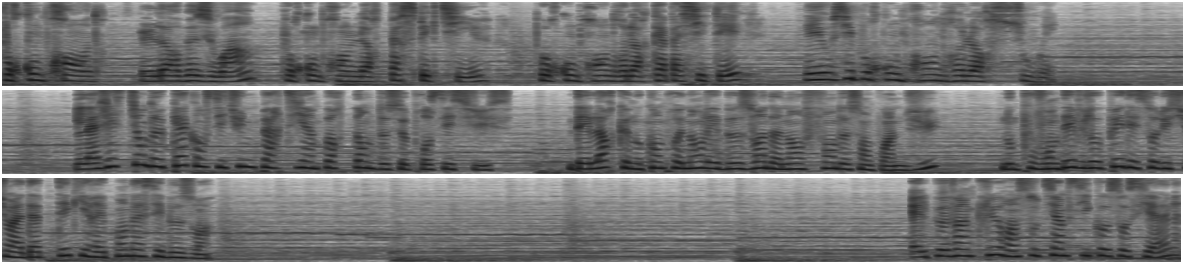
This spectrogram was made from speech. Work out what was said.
pour comprendre leurs besoins, pour comprendre leurs perspectives, pour comprendre leurs capacités et aussi pour comprendre leurs souhaits. La gestion de cas constitue une partie importante de ce processus. Dès lors que nous comprenons les besoins d'un enfant de son point de vue, nous pouvons développer des solutions adaptées qui répondent à ses besoins. Elles peuvent inclure un soutien psychosocial,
